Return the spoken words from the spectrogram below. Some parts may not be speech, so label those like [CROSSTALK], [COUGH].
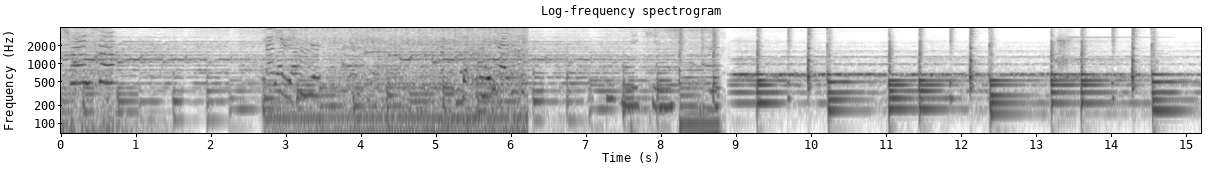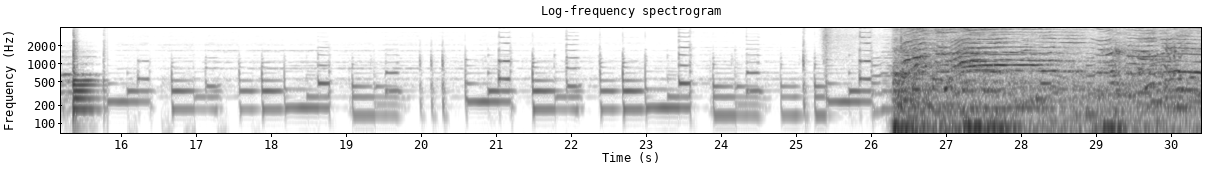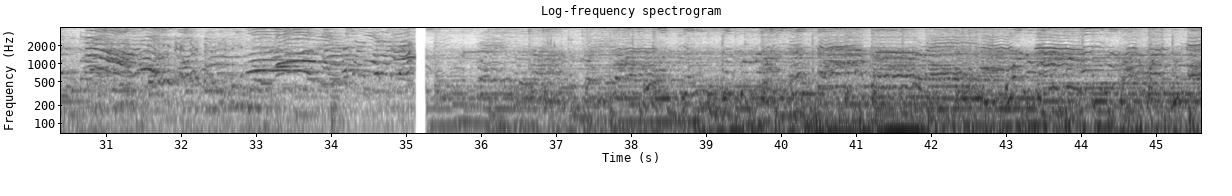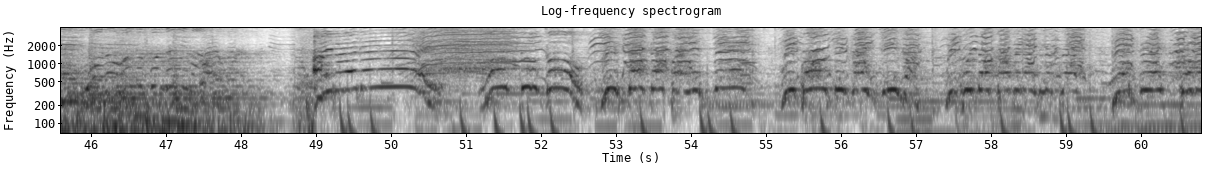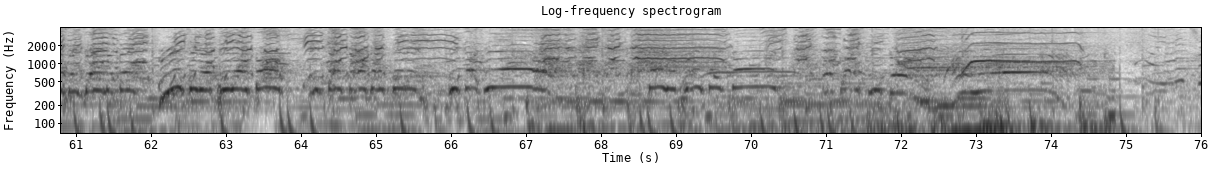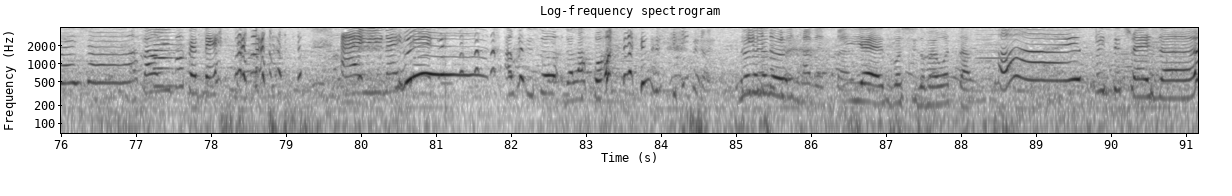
treasure. Making We experience progress and joy in the faith. Reaching a billion souls in 10,000 cities. Because we are celebration time. For Christ we join. Hallelujah. Making treasure. Mama Pepe. Hi, reunited. I'm going to show the lapo. Is she in church? No, okay, no, no, so no. She goes to have a spa. Yes, but she's on my WhatsApp. Hi, pretty treasure.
